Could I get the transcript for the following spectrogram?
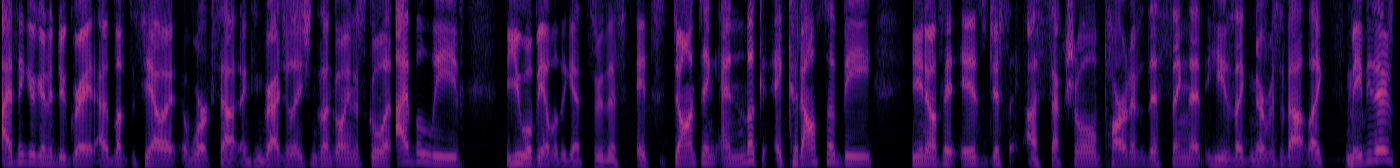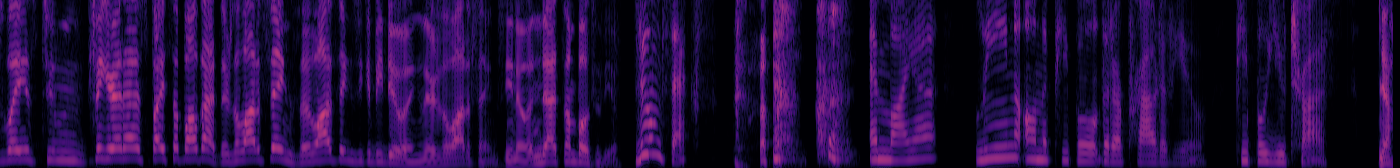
I think you're going to do great. I'd love to see how it works out. And congratulations on going to school. And I believe you will be able to get through this. It's daunting. And look, it could also be You know, if it is just a sexual part of this thing that he's like nervous about, like maybe there's ways to figure out how to spice up all that. There's a lot of things. There's a lot of things you could be doing. There's a lot of things, you know, and that's on both of you. Zoom sex. and Mya, lean on the people that are proud of you, people you trust. Yeah.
